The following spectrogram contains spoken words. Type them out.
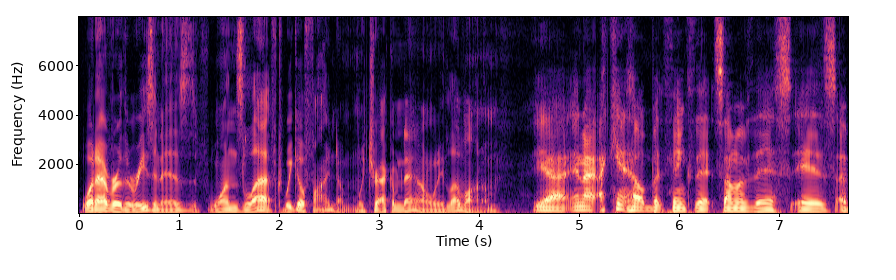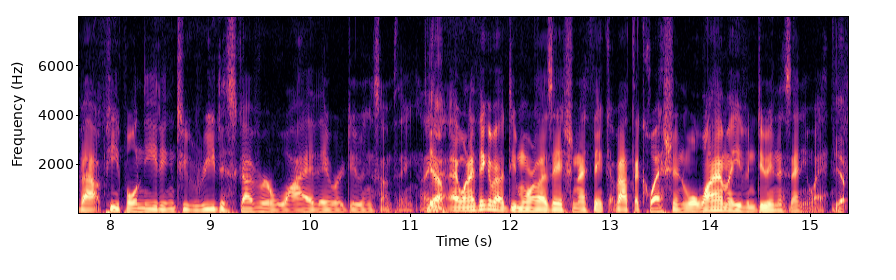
whatever the reason is. If one's left, we go find them. We track them down. We love on them. Yeah, and I, I can't help but think that some of this is about people needing to rediscover why they were doing something. Like, Yeah. I, when I think about demoralization, I think about the question, well, why am I even doing this anyway? Yep.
